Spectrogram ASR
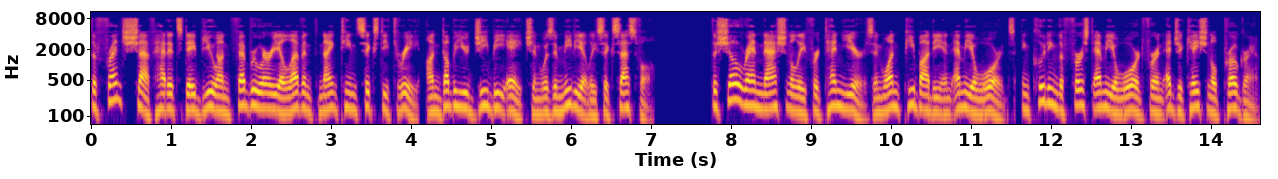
The French Chef had its debut on February 11, 1963, on WGBH and was immediately successful. The show ran nationally for 10 years and won Peabody and Emmy Awards, including the first Emmy Award for an educational program.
